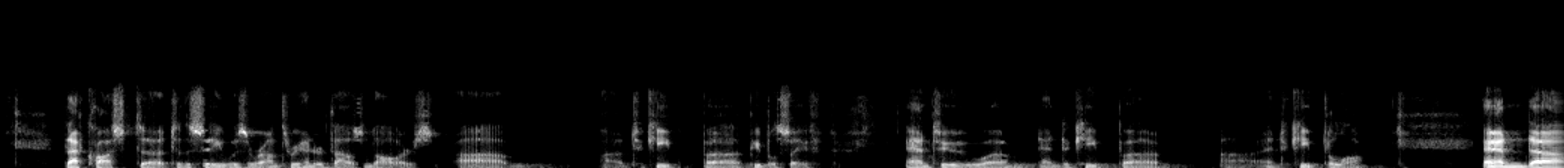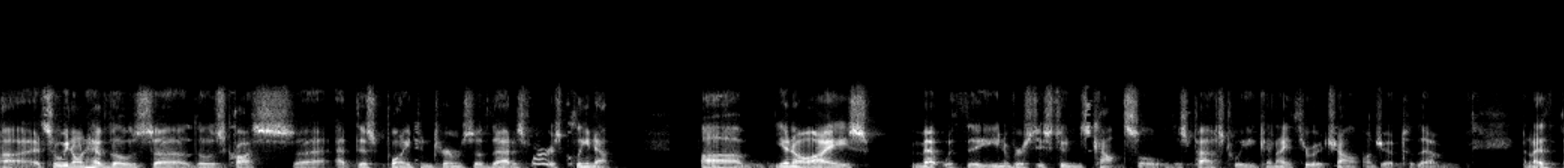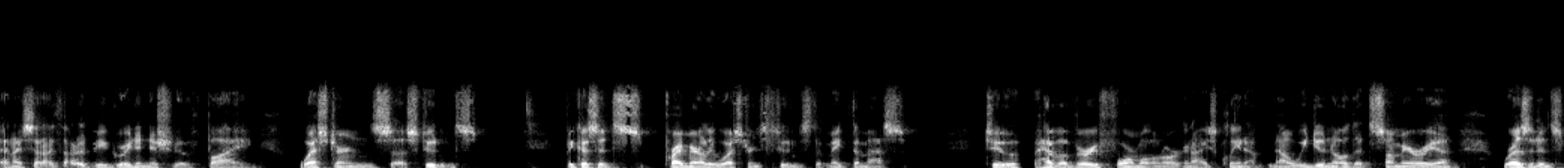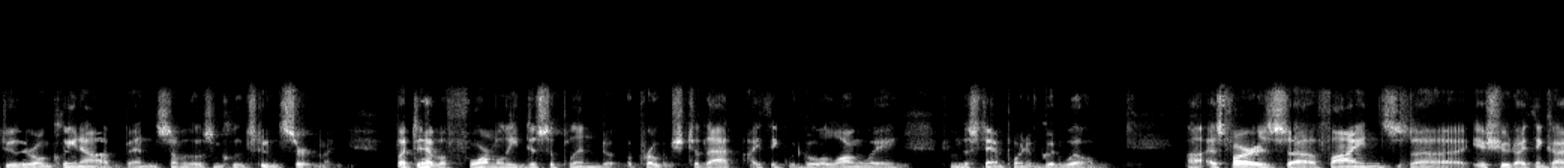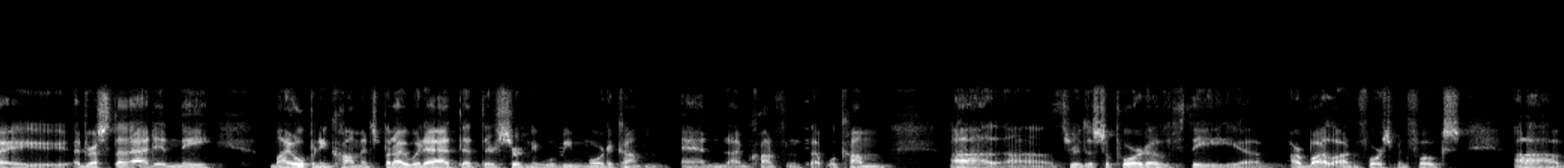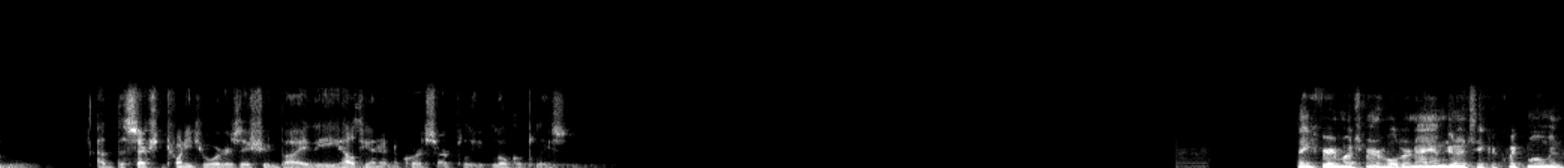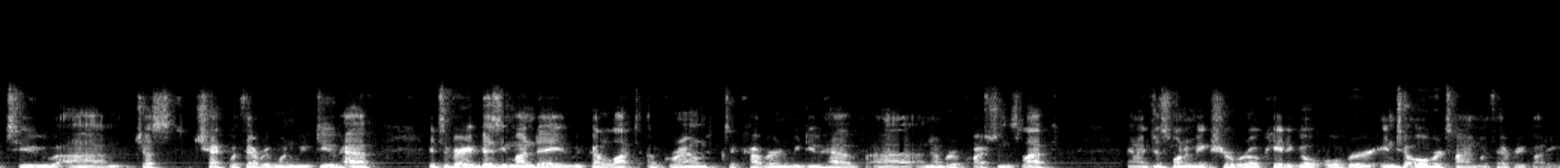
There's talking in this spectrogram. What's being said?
that cost uh, to the city was around three hundred thousand um, dollars uh, to keep uh, people safe and to um, and to keep uh, uh, and to keep the law. And so we don't have those those costs at this point in terms of that. As far as cleanup, um, you know, I met with the University Students Council this past week, and I threw a challenge out to them. And I and I said I thought it would be a great initiative by Western's uh, students, because it's primarily Western students that make the mess, to have a very formal and organized cleanup. Now we do know that some area residents do their own cleanup, and some of those include students certainly. But to have a formally disciplined approach to that, I think would go a long way from the standpoint of goodwill. Uh, as far as uh, fines uh, issued, I think I addressed that in the my opening comments, but I would add that there certainly will be more to come, and I'm confident that will come uh, uh, through the support of the uh, our bylaw enforcement folks, um, the Section 22 orders issued by the health unit, and of course our poli local police. Thank you very much, Mayor Holder. And I am going to take a quick moment to um, just check with everyone. We do have, it's a very busy Monday. We've got a lot of ground to cover and we do have uh, a number of questions left. And I just want to make sure we're okay to go over into overtime with everybody.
